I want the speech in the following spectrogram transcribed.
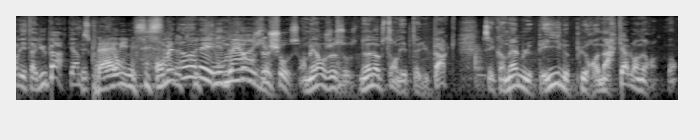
l'état du parc, hein, parce bah oui, mais on, mélange de choses, on mélange de choses. Nonobstant l'état du parc, c'est quand même le pays le plus remarquable en Europe. Bon.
